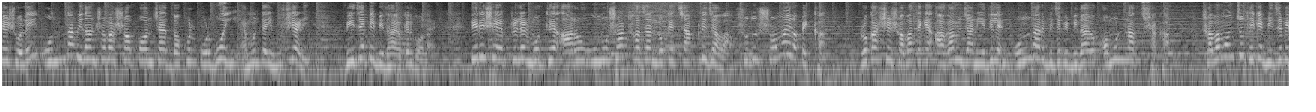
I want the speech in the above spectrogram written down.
শেষ হলেই ওন্দা বিধানসভার সব পঞ্চায়েত দখল করবই এমনটাই হুঁশিয়ারি বিজেপি বিধায়কের গলায়। তিরিশে এপ্রিলের মধ্যে আরও উনষাট হাজার লোকের চাকরি যাওয়া শুধু সময়ের অপেক্ষা। প্রকাশ্যে সভা থেকে আগাম জানিয়ে দিলেন ওন্দার বিজেপি বিধায়ক অমরনাথ শাখা। সভামঞ্চ থেকে বিজেপি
